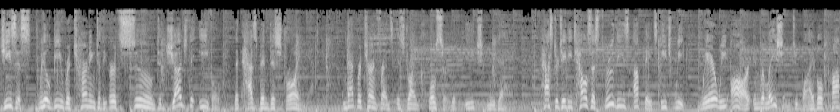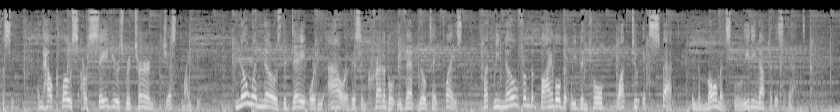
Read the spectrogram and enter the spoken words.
Jesus will be returning to the earth soon to judge the evil that has been destroying it. And that return, friends, is drawing closer with each new day. Pastor JD tells us through these updates each week where we are in relation to Bible prophecy and how close our Savior's return just might be. No one knows the day or the hour this incredible event will take place, but we know from the Bible that we've been told what to expect in the moments leading up to this event.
